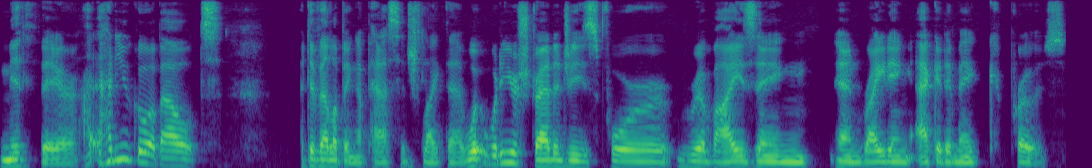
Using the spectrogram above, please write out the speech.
myth. There, how, how, do you go about developing a passage like that? What what are your strategies for revising and writing academic prose?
